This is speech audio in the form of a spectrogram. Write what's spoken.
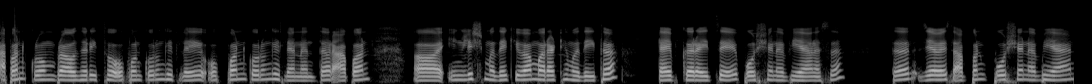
आपण क्रोम ब्राउझर इथं ओपन करून घेतलं आहे ओपन करून घेतल्यानंतर आपण इंग्लिशमध्ये किंवा मराठीमध्ये इथं टाईप करायचं आहे पोषण अभियान असं. तर ज्यावेळेस आपण पोषण अभियान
